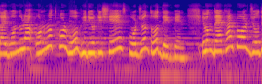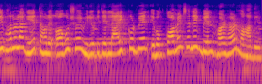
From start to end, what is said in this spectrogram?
তাই বন্ধুরা, অনুরোধ করব ভিডিওটি শেষ পর্যন্ত দেখবেন এবং দেখার পর যদি ভালো লাগে, তাহলে অবশ্যই ভিডিওটিতে লাইক করবেন এবং কমেন্টসে লিখবেন, হর হর মহাদেব।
